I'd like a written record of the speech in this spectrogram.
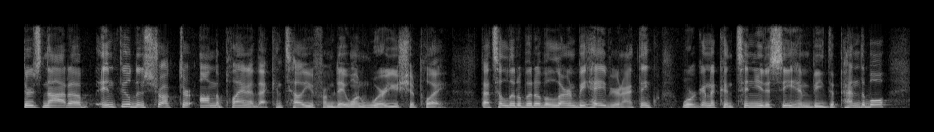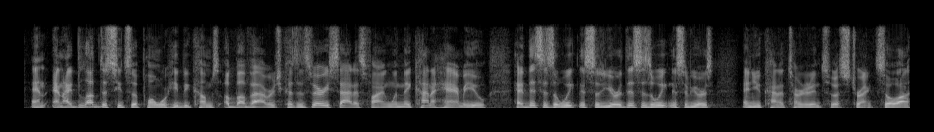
There's not an infield instructor on the planet that can tell you from day one where you should play. That's a little bit of a learned behavior, and I think we're going to continue to see him be dependable. And, and I'd love to see to the point where he becomes above average because it's very satisfying when they kind of hammer you. Hey, this is a weakness of yours. This is a weakness of yours, and you kind of turn it into a strength. So uh,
